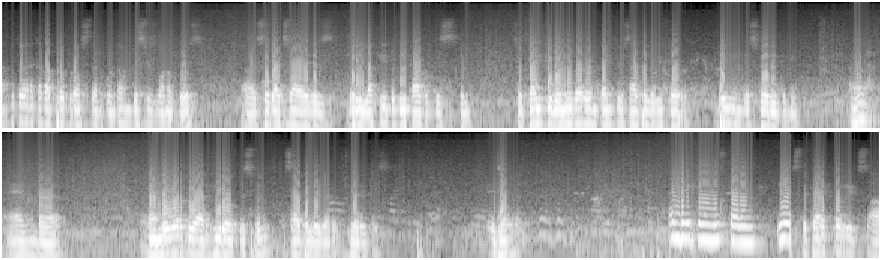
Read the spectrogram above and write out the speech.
అద్భుతమైన కథ అప్పుడప్పుడు వస్తుంది అనుకుంటాం. This is one of those so that's why I was very lucky to be part of this film so thank you Venu garu and thank you Sai for bringing this story to me and and over to our hero of this film Sai Pallavi garu here it ఇస్ అందరికీ నమస్కారం. ఈ ఇట్స్ ద క్యారెక్టర్ ఇట్స్ ఆ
